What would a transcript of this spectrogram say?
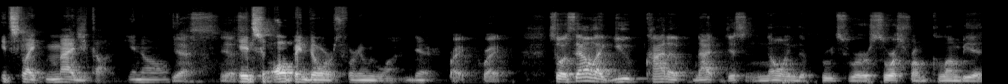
It's like magical. You know, Yes. Yes. it's open doors for everyone there. Right, right. So it sounds like you kind of not just knowing the fruits were sourced from Colombia.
